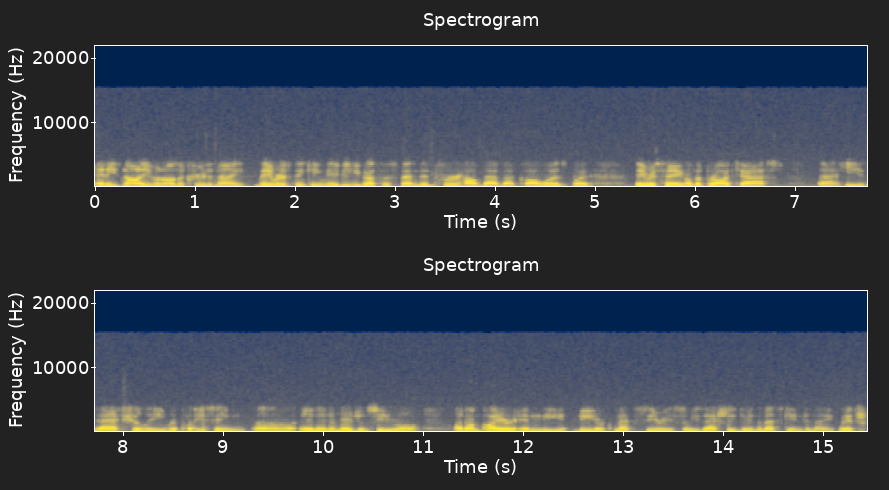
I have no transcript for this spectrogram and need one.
And he's not even on the crew tonight. They were thinking maybe he got suspended for how bad that call was, but they were saying on the broadcast that he's actually replacing uh, in an emergency role an umpire in the New York Mets series. So he's actually doing the Mets game tonight, which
